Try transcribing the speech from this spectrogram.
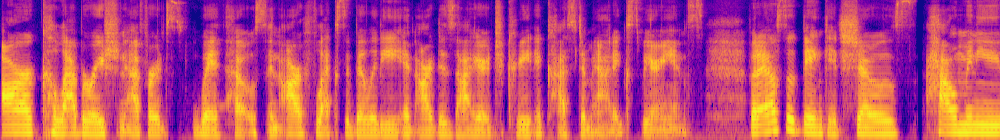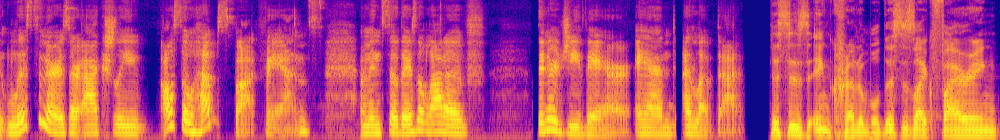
our collaboration efforts with hosts and our flexibility and our desire to create a custom ad experience. But I also think it shows how many listeners are actually also HubSpot fans. I mean, so there's a lot of synergy there. And I love that. This is incredible. This is like firing.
